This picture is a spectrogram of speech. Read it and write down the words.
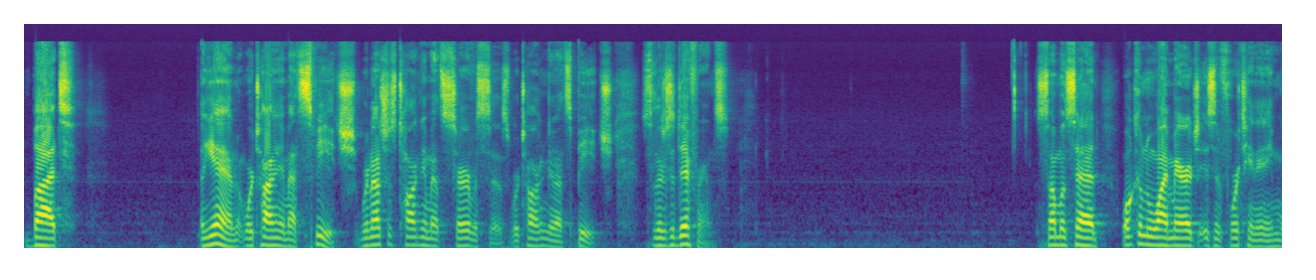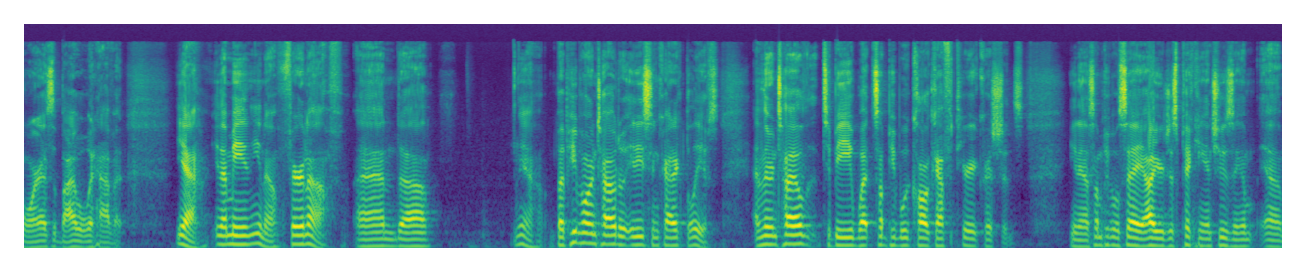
But again, we're talking about speech. We're not just talking about services, we're talking about speech. So there's a difference. Someone said, Welcome to why marriage isn't 14 anymore, as the Bible would have it. Yeah, I mean, you know, fair enough. And, uh, yeah, but people are entitled to idiosyncratic beliefs, and they're entitled to be what some people would call cafeteria Christians. You know, some people say, "Oh, you're just picking and choosing uh,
